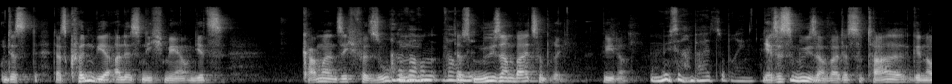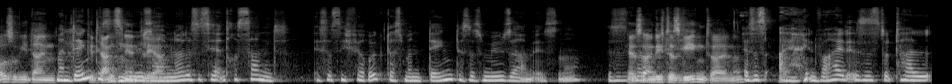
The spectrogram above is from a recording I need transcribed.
Und das, das können wir alles nicht mehr. Und jetzt kann man sich versuchen, warum, warum, das mühsam beizubringen wieder. Mühsam beizubringen. Ja, das ist mühsam, weil das total genauso wie dein Man denkt, Gedanken das ist mühsam, ne? das ist ja interessant. Ist es nicht verrückt, dass man denkt, dass es mühsam ist? Ne? Es ist, ja, ist eigentlich das Gegenteil. Ne? Es ist, in Wahrheit ist es total,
